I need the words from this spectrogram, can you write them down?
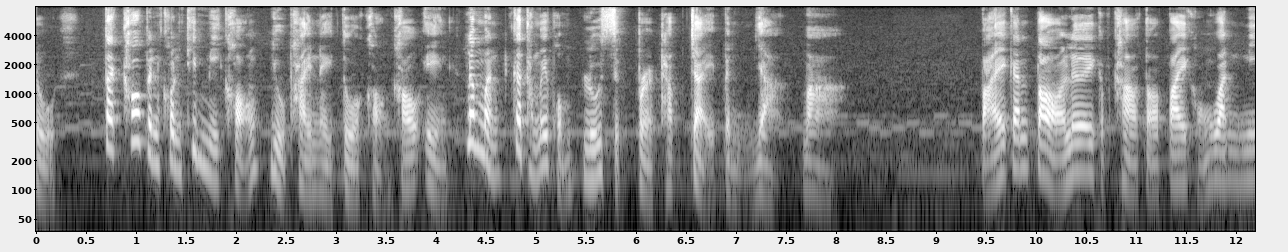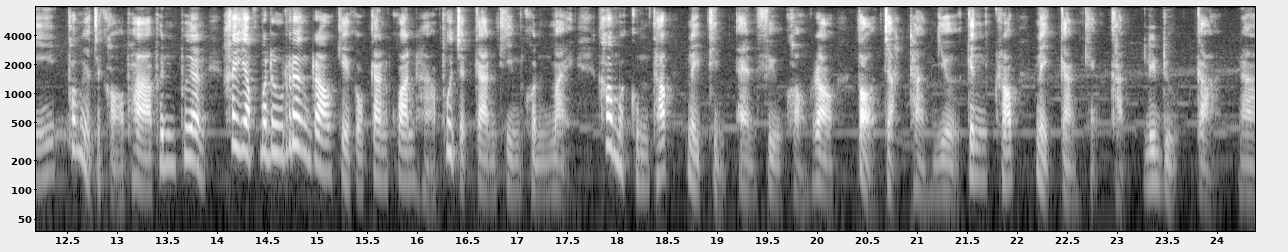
ตู แต่เขาเป็นคนที่มีของอยู่ภายในตัวของเขาเอง และมันก็ทำให้ผมรู้สึกประทับใจเป็นอย่างมาก ไปกันต่อเลยกับข่าวต่อไปของวันนี้ ผมอยากจะขอพาเพื่อนๆ ขยับมาดูเรื่องราวเกี่ยวกับการควานหาผู้จัดการทีมคนใหม่ เข้ามาคุมทัพในถิ่นแอนฟิลด์ของเราต่อจากทางเยอร์เกนครอปในการแข่งขันฤดูกาลหน้า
